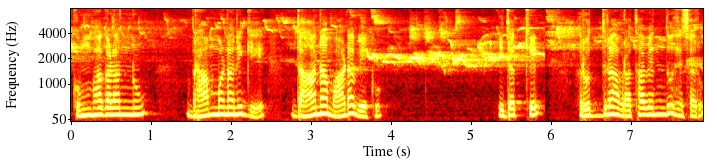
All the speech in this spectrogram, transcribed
ಕುಂಭಗಳನ್ನು ಬ್ರಾಹ್ಮಣನಿಗೆ ದಾನ ಮಾಡಬೇಕು. ಇದಕ್ಕೆ ರುದ್ರ ವ್ರತವೆಂದು ಹೆಸರು.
